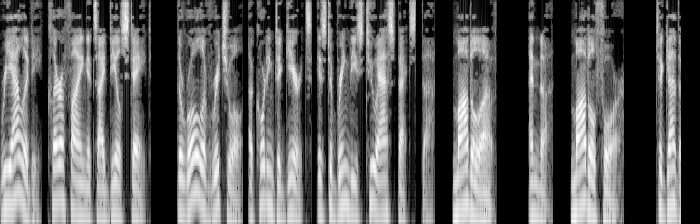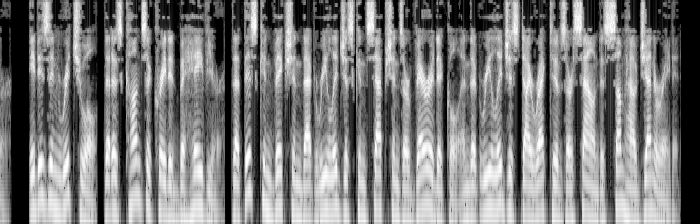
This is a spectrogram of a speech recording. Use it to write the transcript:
reality, clarifying its ideal state. The role of ritual, according to Geertz, is to bring these two aspects, the model of and the model for, together. It is in ritual, that is consecrated behavior, that this conviction that religious conceptions are veridical and that religious directives are sound is somehow generated.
